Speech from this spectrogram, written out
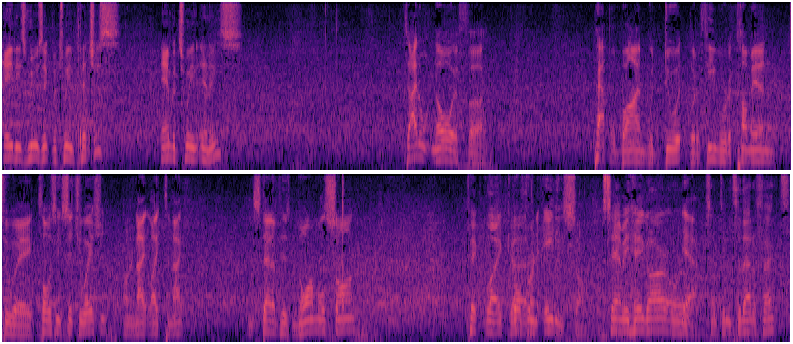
Eighties music between pitches and between innings. So I don't know if uh, Papelbon would do it, but if he were to come in to a closing situation on a night like tonight, instead of his normal song, pick like go uh, for an 80s song. Sammy Hagar or Yeah. something to that effect.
